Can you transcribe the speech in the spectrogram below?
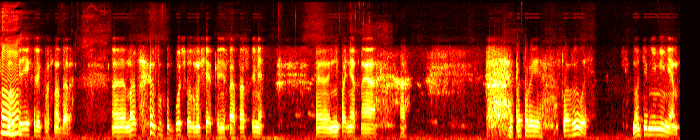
Мы переехали в Краснодар. Э, нас больше возмущает, конечно, отношение э, непонятное, а, которое сложилось. Но, тем не менее,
